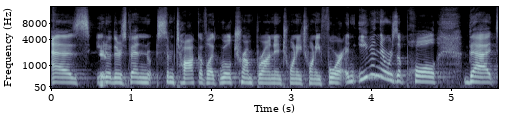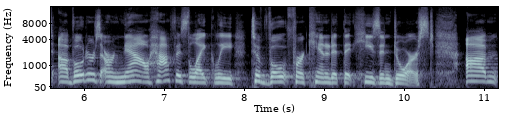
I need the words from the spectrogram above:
as, you yeah. know, there's been some talk of like, will Trump run in 2024? And even there was a poll that uh, voters are now half as likely to vote for a candidate that he's endorsed. Um,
